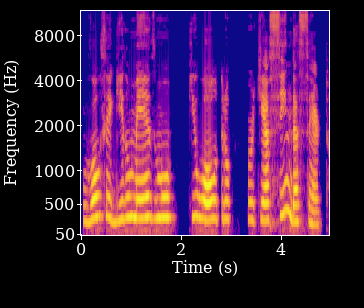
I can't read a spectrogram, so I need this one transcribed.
vou seguir o mesmo que o outro, porque assim dá certo.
